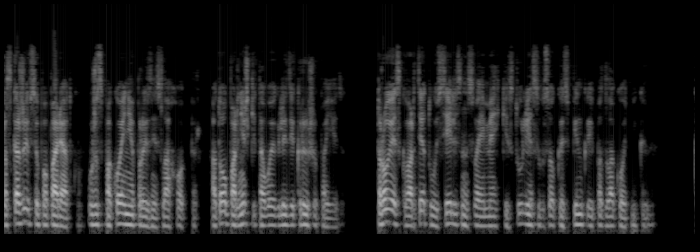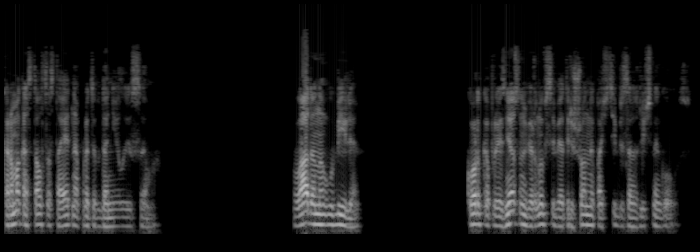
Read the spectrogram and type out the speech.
«Расскажи все по порядку», – уже спокойнее произнесла Хоппер, а то у парнишки того и гляди крыша поедет. Трое из квартета уселись на свои мягкие стулья с высокой спинкой и подлокотниками. Кармак остался стоять напротив Данила и Сэма. «Ладана убили», – коротко произнес он, вернув себе отрешенный, почти безразличный голос.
